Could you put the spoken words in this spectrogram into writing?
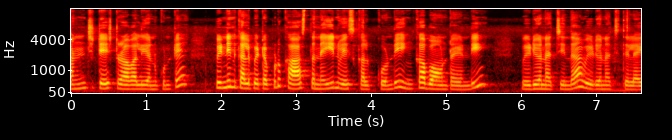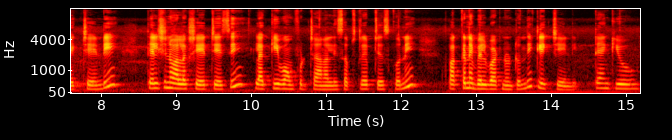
మంచి టేస్ట్ రావాలి అనుకుంటే పిండిని కలిపేటప్పుడు కాస్త నెయ్యిని వేసి కలుపుకోండి. ఇంకా బాగుంటాయండి. వీడియో నచ్చిందా? వీడియో నచ్చితే లైక్ చేయండి. తెలిసిన వాళ్ళకి షేర్ చేసి లక్కీ హోమ్ ఫుడ్ ఛానల్ని సబ్స్క్రైబ్ చేసుకొని పక్కనే బెల్ బటన్ ఉంటుంది క్లిక్ చేయండి. Thank you.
